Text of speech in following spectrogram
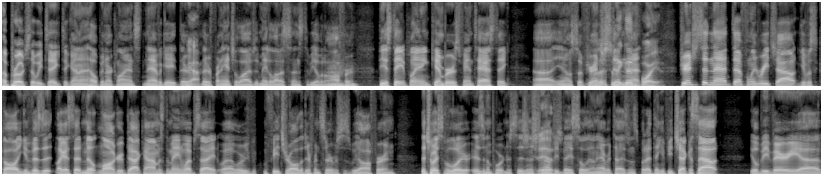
approach that we take to kind of helping our clients navigate their Yeah. their financial lives. It made a lot of sense to be able to Mhm. offer the estate planning. Kimber is fantastic. Uh, you know, so if you're Well, this interested will be in good that, for you. if you're interested in that, definitely reach out. Give us a call. You can visit, like I said, MiltonLawGroup.com is the main website uh, where we feature all the different services we offer. And the choice of a lawyer is an important decision. It should not be based solely on advertisements. But I think if you check us out, you'll be very uh,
